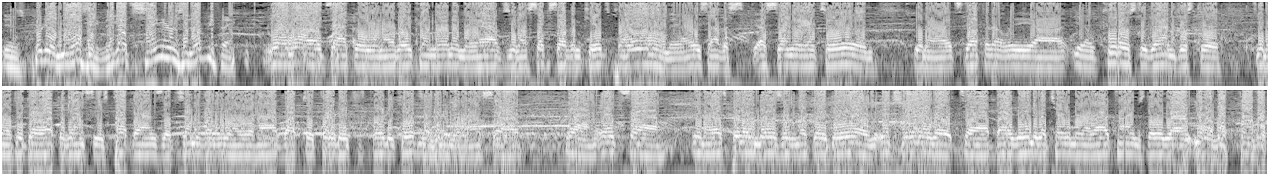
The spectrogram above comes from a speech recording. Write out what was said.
is pretty amazing. They got singers and everything. Yeah, no, exactly. You know, they come in and they have you know six, seven kids playing, and they always have a, a singer or two, and you know, it's definitely uh, you know kudos to them just to you know to go up against these pep bands that some of them you know have up to 30, 40 kids in it. You know, so yeah, it's uh, you know it's pretty amazing what they do, and each year that uh, by the end of the tournament, a lot of times they're the you know the favorite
